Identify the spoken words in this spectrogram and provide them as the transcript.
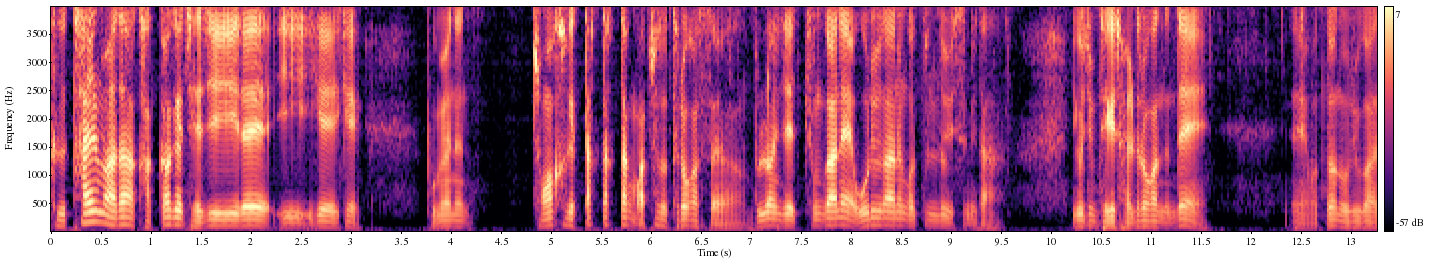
그 타일마다 각각의 재질의 이, 이게 이렇게 보면은 정확하게 딱딱딱 맞춰서 들어갔어요. 물론 이제 중간에 오류 나는 것들도 있습니다. 이거 지금 되게 잘 들어갔는데 예, 어떤 오류가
